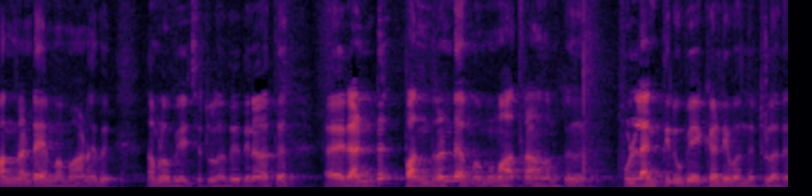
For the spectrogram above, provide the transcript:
പന്ത്രണ്ട് എം എം ആണ് ഇത് നമ്മൾ ഉപയോഗിച്ചിട്ടുള്ളത്. ഇതിനകത്ത് രണ്ട് പന്ത്രണ്ട് എം എം മാത്രമാണ് നമുക്ക് ഫുൾ ലെങ്ത്തിൽ ഉപയോഗിക്കേണ്ടി വന്നിട്ടുള്ളത്.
